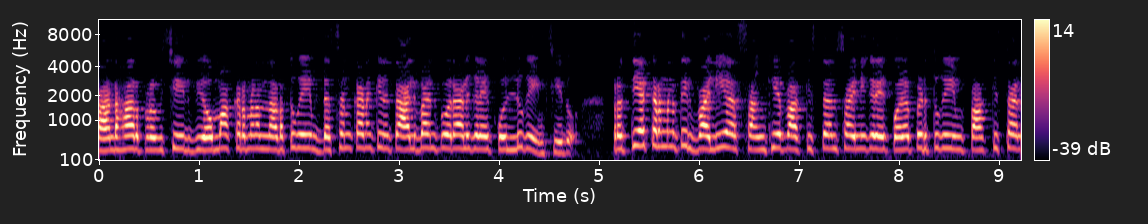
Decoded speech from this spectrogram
കാണ്ഡഹാർ പ്രവിശ്യയിൽ വ്യോമാക്രമണം നടത്തുകയും ഡസൺ കണക്കിന് താലിബാൻ പോരാളികളെ കൊല്ലുകയും ചെയ്തു. പ്രത്യാക്രമണത്തിൽ വലിയ സംഖ്യ പാകിസ്ഥാൻ സൈനികരെ കൊലപ്പെടുത്തുകയും പാകിസ്ഥാൻ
